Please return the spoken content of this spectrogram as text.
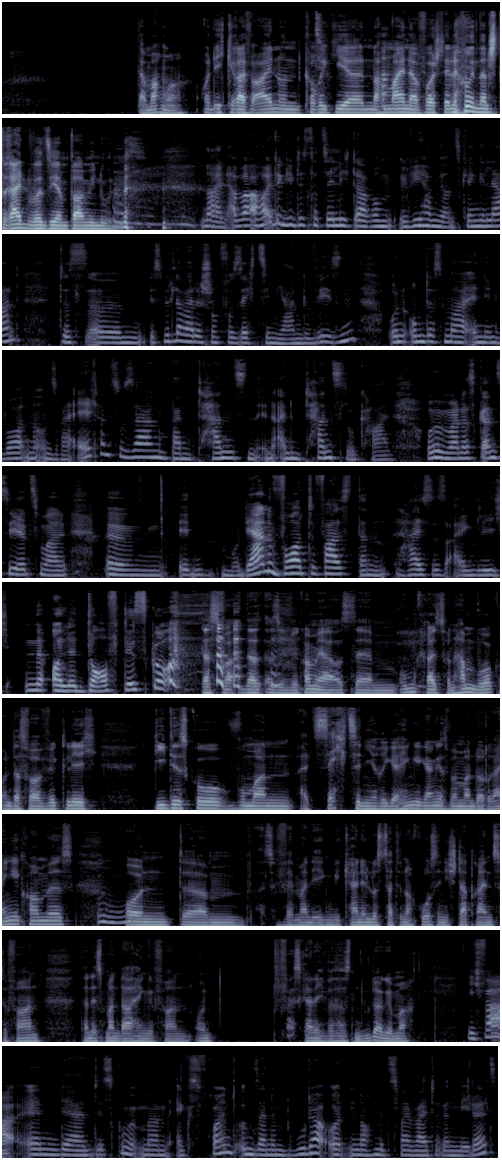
Da machen wir. Und ich greife ein und korrigiere nach meiner Vorstellung und dann streiten wir uns hier ein paar Minuten. Nein, aber heute geht es tatsächlich darum, wie haben wir uns kennengelernt. Das ähm, ist mittlerweile schon vor 16 Jahren gewesen. Und um das mal in den Worten unserer Eltern zu sagen, beim Tanzen in einem Tanzlokal. Und wenn man das Ganze jetzt mal ähm, in moderne Worte fasst, dann heißt es eigentlich eine olle Dorfdisco. Das war, das, also wir kommen ja aus dem Umkreis von Hamburg und das war wirklich die Disco, wo man als 16-Jähriger hingegangen ist, wenn man dort reingekommen ist. Mhm. Und ähm, also wenn man irgendwie keine Lust hatte, noch groß in die Stadt reinzufahren, dann ist man da hingefahren. Und ich weiß gar nicht, was hast denn du da gemacht? Ich war in der Disco mit meinem Ex-Freund und seinem Bruder und noch mit zwei weiteren Mädels.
